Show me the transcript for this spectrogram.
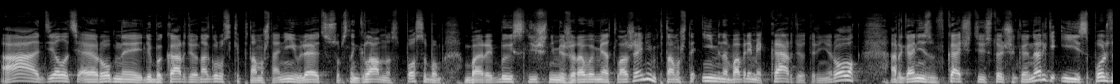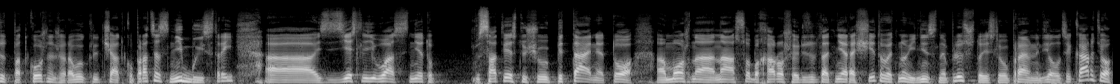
а делать аэробные либо кардионагрузки, потому что они являются, собственно, главным способом борьбы с лишними жировыми отложениями, потому что именно во время кардиотренировок организм в качестве источника энергии и использует подкожную жировую клетчатку. Процесс не быстрый. Э, если у вас нету соответствующего питания, то а, можно на особо хороший результат не рассчитывать. Ну, единственный плюс, что если вы правильно делаете кардио,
